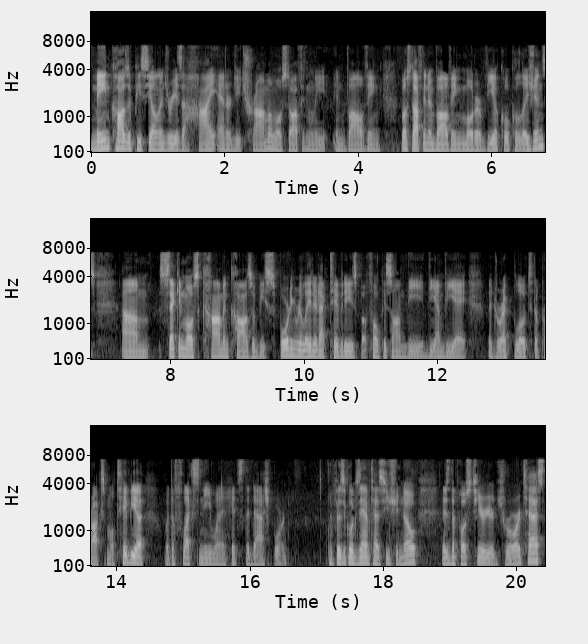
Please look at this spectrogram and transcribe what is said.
Main cause of PCL injury is a high energy trauma, most often involving most often involving motor vehicle collisions. Um, second most common cause would be sporting related activities, but focus on the the MVA, the direct blow to the proximal tibia with the flex knee when it hits the dashboard. The physical exam test you should know is the posterior drawer test.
